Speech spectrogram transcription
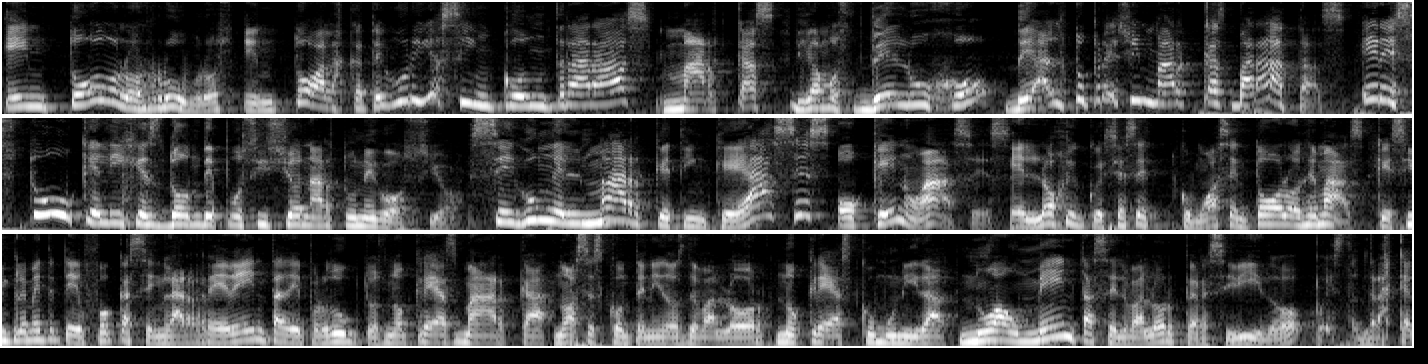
En todos los rubros, en todas las categorías, encontrarás marcas, digamos, de lujo, de alto precio y marcas baratas. Eres tú que eliges dónde posicionar tu negocio, según el marketing que haces o que no haces. Es lógico que se hace como hacen todos los demás, que simplemente te en la reventa de productos, no creas marca, no haces contenidos de valor, no creas comunidad, no aumentas el valor percibido, pues tendrás que,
